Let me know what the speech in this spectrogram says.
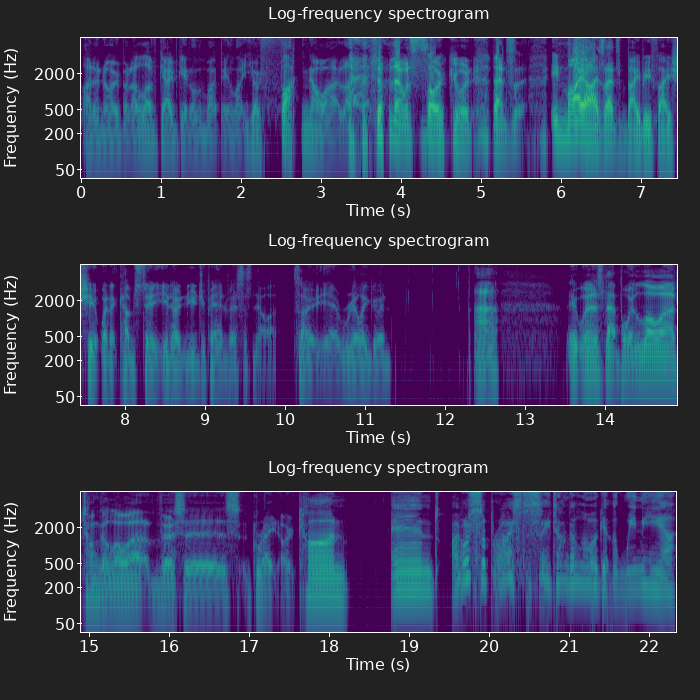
I don't know, but I love Gabe getting on the mic being like, yo, fuck Noah. that was so good. That's, in my eyes, that's babyface shit when it comes to, you know, New Japan versus Noah. So, yeah, really good. Uh, it was that boy Loa, Tonga Loa versus Great O-Khan. And I was surprised to see Tonga Loa get the win here.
